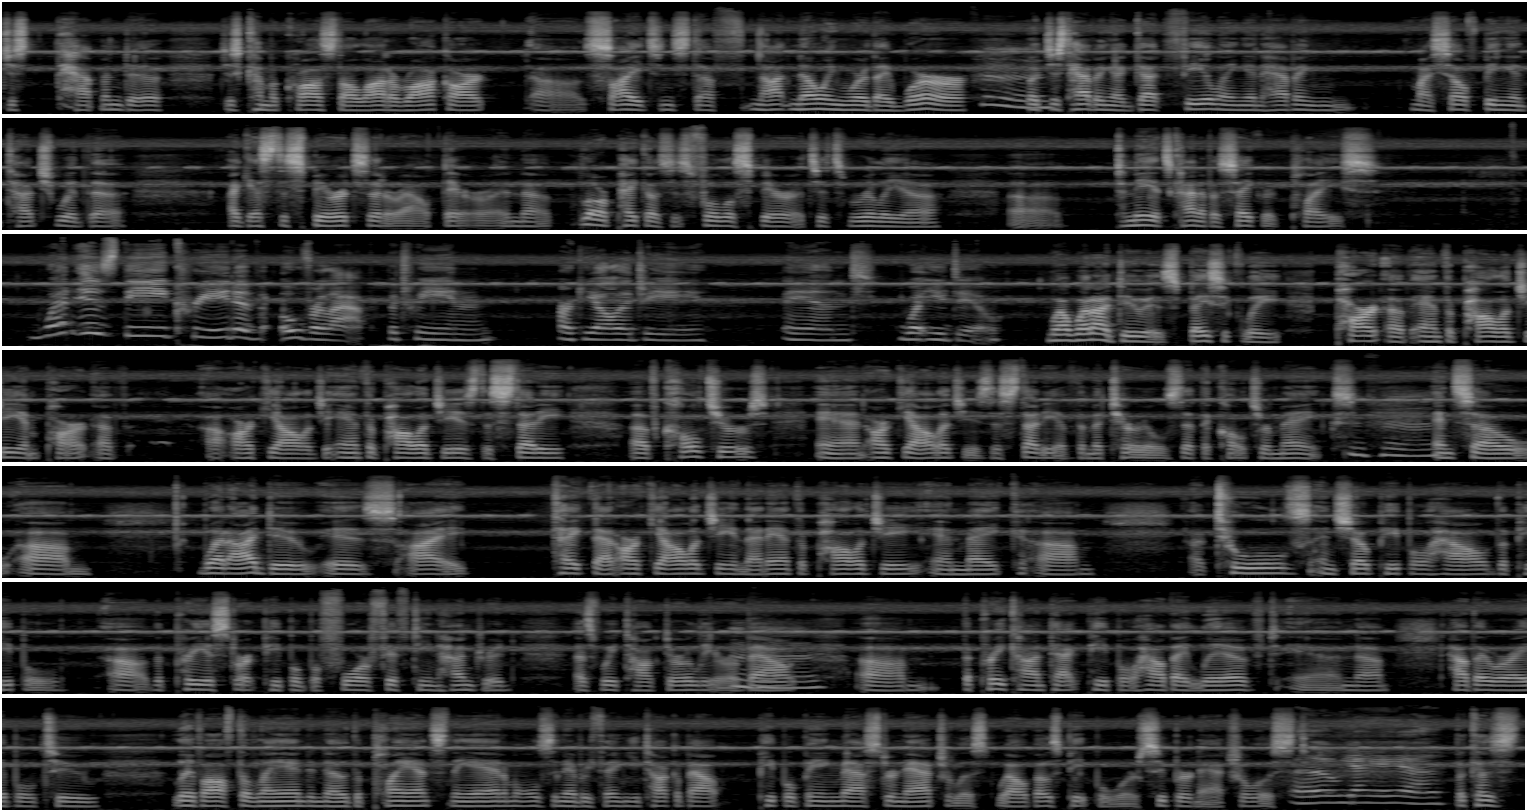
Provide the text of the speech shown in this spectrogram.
just happened to just come across a lot of rock art uh, sites and stuff, not knowing where they were, but just having a gut feeling and having myself being in touch with the, I guess, the spirits that are out there. And the Lower Pecos is full of spirits. It's really a, uh, to me, it's kind of a sacred place. What is the creative overlap between archaeology and what you do? Well, what I do is basically part of anthropology and part of uh, archaeology. Anthropology is the study of cultures, and archaeology is the study of the materials that the culture makes. And so, um, what I do is I take that archaeology and that anthropology and make um, uh, tools and show people how the people, uh, the prehistoric people before 1500, as we talked earlier about, um, the pre contact people, how they lived and uh, how they were able to live off the land and know the plants, the animals, and everything. You talk about people being master naturalists. Well, those people were supernaturalists Oh, yeah, yeah, yeah. because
